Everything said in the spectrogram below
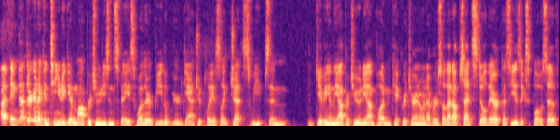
I think that they're going to continue to give him opportunities in space, whether it be the weird gadget plays like jet sweeps and giving him the opportunity on putt and kick return or whatever. So that upside's still there because he is explosive.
